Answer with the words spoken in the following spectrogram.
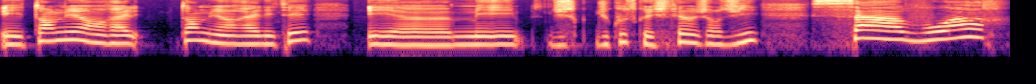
et tant mieux en réalité. Tant mieux en réalité. Et euh, mais du, du coup, ce que je fais aujourd'hui, ça a à voir.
